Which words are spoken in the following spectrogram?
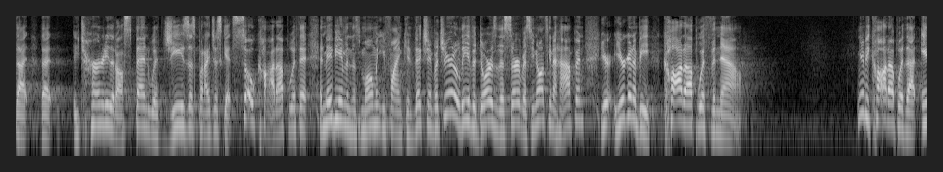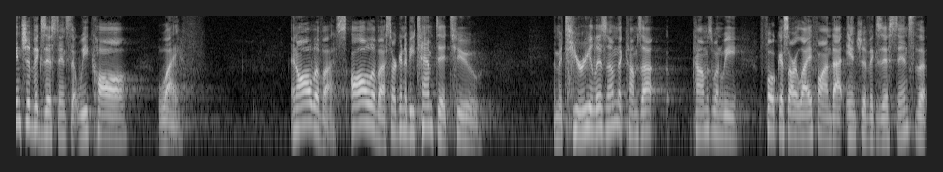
that, that eternity that I'll spend with Jesus, but I just get so caught up with it. And maybe even in this moment you find conviction, but you're going to leave the doors of the service. You know what's going to happen? You're, you're going to be caught up with the now. You're going to be caught up with that inch of existence that we call life. And all of us, all of us are going to be tempted to the materialism that comes up comes when we focus our life on that inch of existence, the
